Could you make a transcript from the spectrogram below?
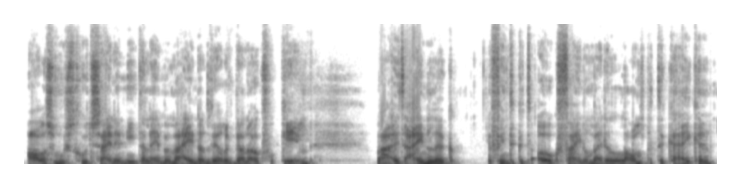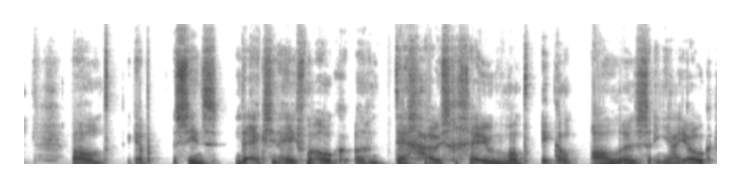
alles moest goed zijn en niet alleen bij mij. Dat wilde ik dan ook voor Kim. Maar uiteindelijk vind ik het ook fijn om bij de lampen te kijken. Want ik heb sinds de Action heeft me ook een techhuis gegeven. Want ik kan alles, en jij ook,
